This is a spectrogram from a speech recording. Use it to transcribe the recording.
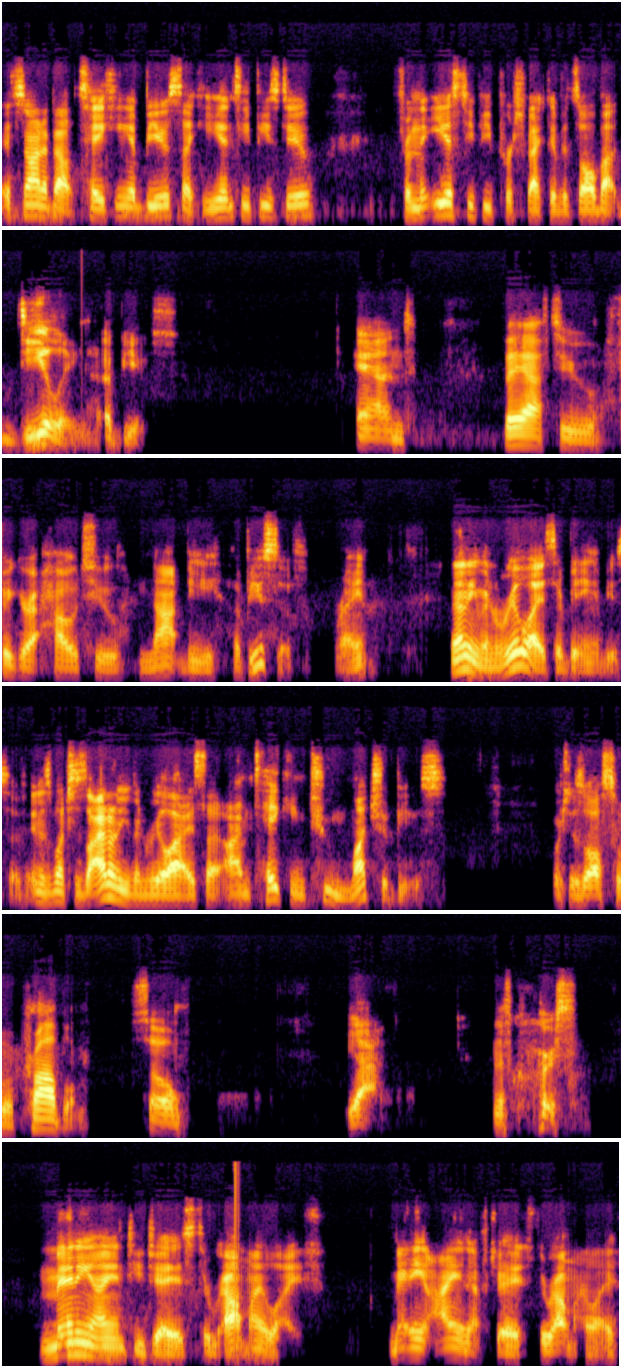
it's not about taking abuse like ENTPs do. From the ESTP perspective, it's all about dealing abuse. And they have to figure out how to not be abusive, right? They don't mm-hmm. even realize they're being abusive. And as much as I don't even realize that I'm taking too much abuse, which is also a problem. So, yeah. And of course, many INTJs throughout my life, many INFJs throughout my life,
